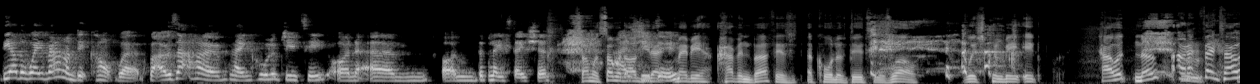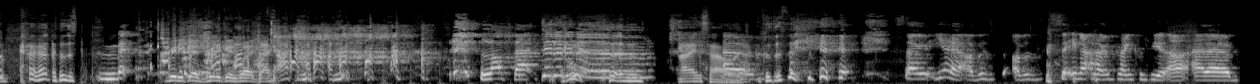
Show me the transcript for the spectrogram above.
the other way round. It can't work. But I was at home playing Call of Duty on um on the PlayStation. Some would, some would As argue that do. maybe having birth is a Call of Duty as well, which can be. e- Howard? No? All right, thanks, Howard. Really good, really good work, Dave. Love that. Thanks, Howard. Um, so yeah, I was I was sitting at home playing computer, and um,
